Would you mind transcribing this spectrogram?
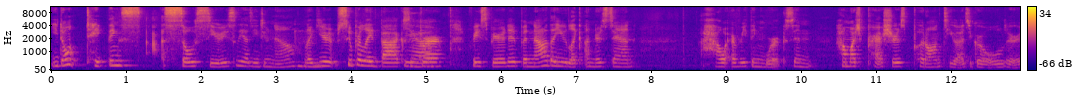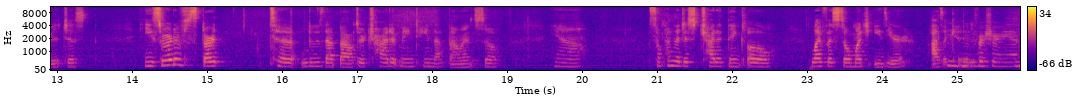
you don't take things so seriously as you do now. Like Mhm. you're super laid back, Yeah. super free spirited. But now that you like understand how everything works and how much pressure is put onto you as you grow older, it just you sort of start to lose that balance or try to maintain that balance. So, yeah. Sometimes I just try to think, oh, life was so much easier as a kid. Mhm. For sure, yeah.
